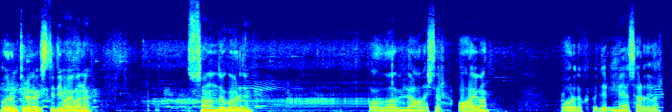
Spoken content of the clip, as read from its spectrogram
Görüntülemek istediğim hayvanı sonunda gördüm. Vallahi billahi arkadaşlar o hayvan. Bu arada köpekler ineğe sardılar.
